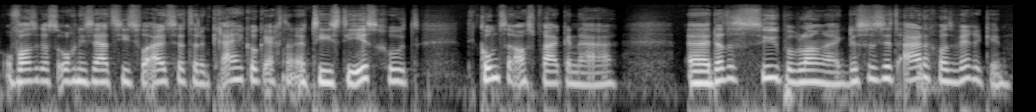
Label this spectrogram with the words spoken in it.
Of als ik als organisatie iets wil uitzetten, dan krijg ik ook echt een artiest die is goed. Die komt zijn afspraken na. Uh, dat is super belangrijk. Dus er zit aardig wat werk in.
